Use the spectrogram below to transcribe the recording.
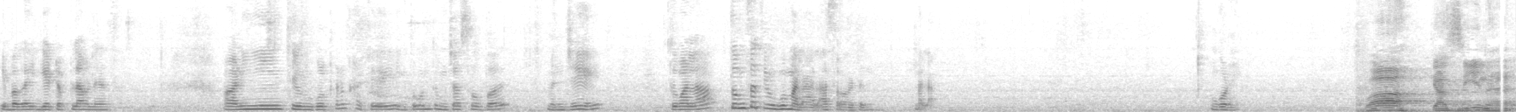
हे बघा हे गेटअप लावल्यास आणि तिळगुळ पण खाते एक दोन तुमच्यासोबत म्हणजे तुम्हाला तुमचं तिळगुळ मला आला असं वाटेल मला. गोड आहे. वाह क्या सीन है.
